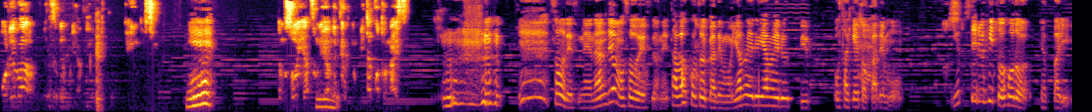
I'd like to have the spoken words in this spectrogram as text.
俺はいつでもやめるって言うんですよ。ねえ。でもそういうやつもやめてるの見たことないっす。うん そうですね。何でもそうですよね。タバコとかでもやめるやめるっていう、お酒とかでも、言ってる人ほどやっぱり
